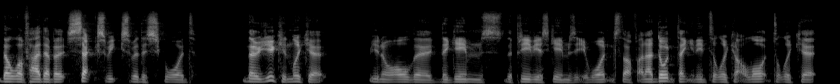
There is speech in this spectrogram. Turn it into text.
they'll have had about six weeks with the squad. Now you can look at you know all the the games, the previous games that you want and stuff. And I don't think you need to look at a lot to look at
